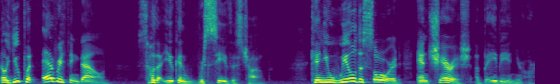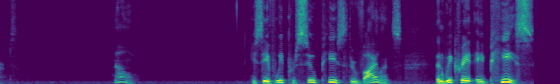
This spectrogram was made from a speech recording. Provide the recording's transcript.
No, you put everything down so that you can receive this child? Can you wield a sword and cherish a baby in your arms? No. You see, if we pursue peace through violence, then we create a peace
